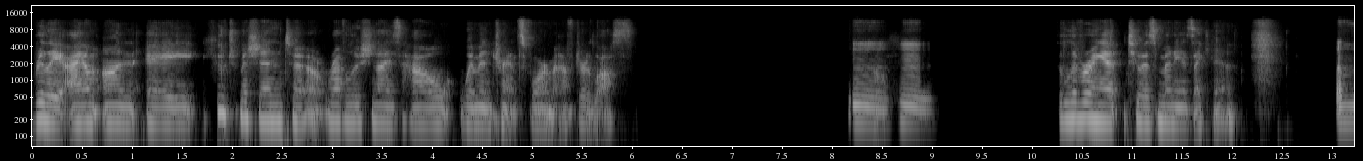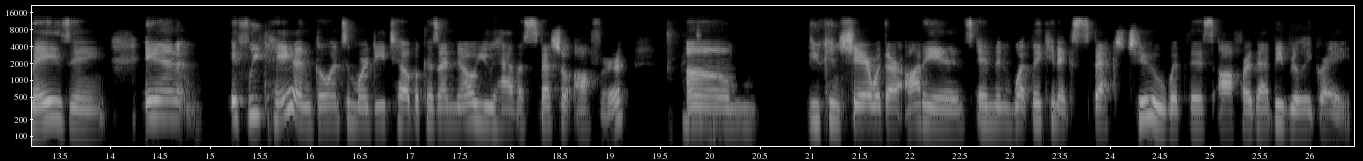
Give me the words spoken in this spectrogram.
really, I am on a huge mission to revolutionize how women transform after loss. Mm-hmm. Delivering it to as many as I can. Amazing. And if we can go into more detail, because I know you have a special offer, um, you can share with our audience and then what they can expect too with this offer. That'd be really great.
